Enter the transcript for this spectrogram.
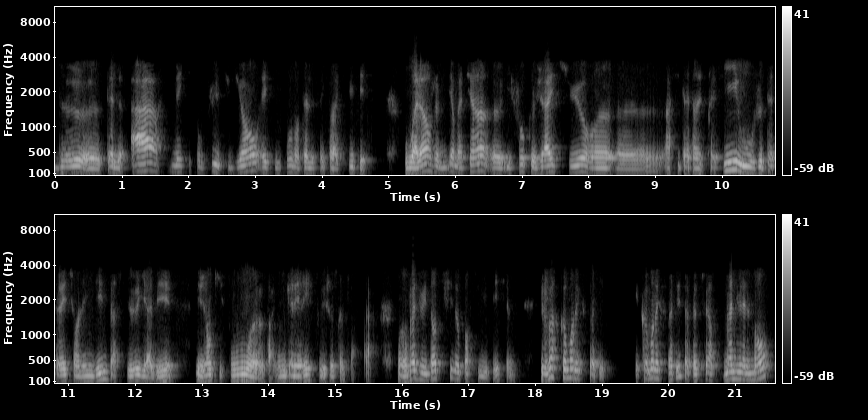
de euh, tel art, mais qui sont plus étudiants et qui sont dans tel secteur d'activité. Ou alors, je vais me dire, bah tiens, euh, il faut que j'aille sur euh, un site internet précis, ou je vais peut-être aller sur LinkedIn parce qu'il y a des, gens qui sont, par exemple, galéristes ou des choses comme ça. Donc, en fait, je vais identifier une opportunité. Je vais voir comment l'exploiter. Et comment l'exploiter Ça peut se faire manuellement,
